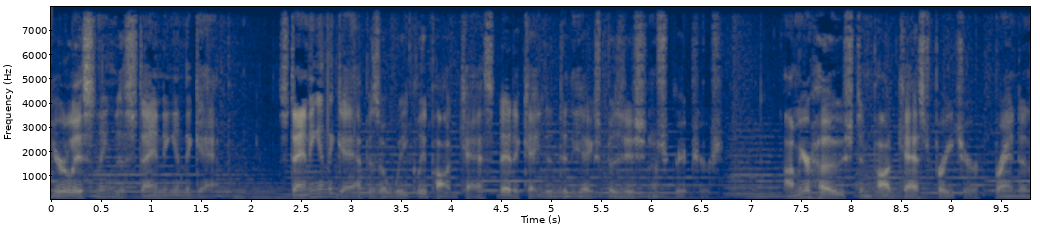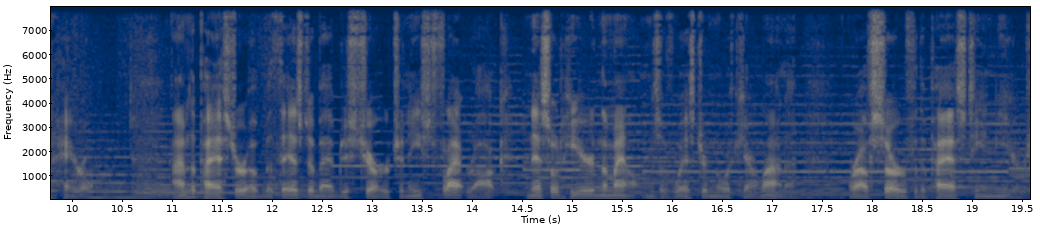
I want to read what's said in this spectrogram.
You're listening to Standing in the Gap. Standing in the Gap is a weekly podcast dedicated to the exposition of Scriptures. I'm your host and podcast preacher, Brandon Harrell. I'm the pastor of Bethesda Baptist Church in East Flat Rock, nestled here in the mountains of western North Carolina, where I've served for the past 10 years.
